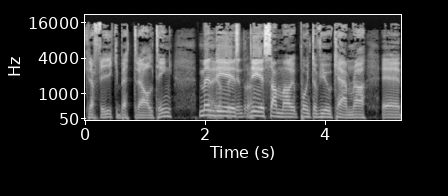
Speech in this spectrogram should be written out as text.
grafik, bättre allting. Men Nej, det, är, det. är samma point of view camera. Eh,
